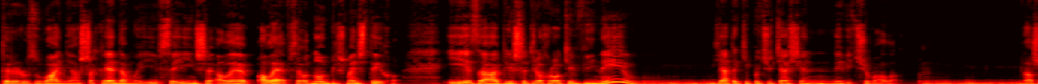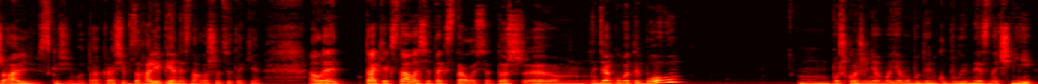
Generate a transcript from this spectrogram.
тероризування шахедами і все інше, але, але все одно більш-менш тихо. І за більше трьох років війни я такі почуття ще не відчувала. На жаль, скажімо так, краще взагалі б я не знала, що це таке. Але так як сталося, так сталося. Тож, ем, дякувати Богу. Пошкодження в моєму будинку були незначні.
